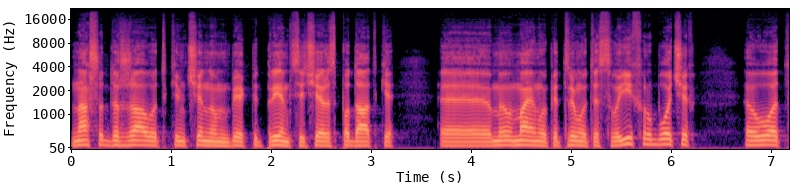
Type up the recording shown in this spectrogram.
нашу державу таким чином, як підприємці через податки. Е, ми маємо підтримувати своїх робочих, от,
